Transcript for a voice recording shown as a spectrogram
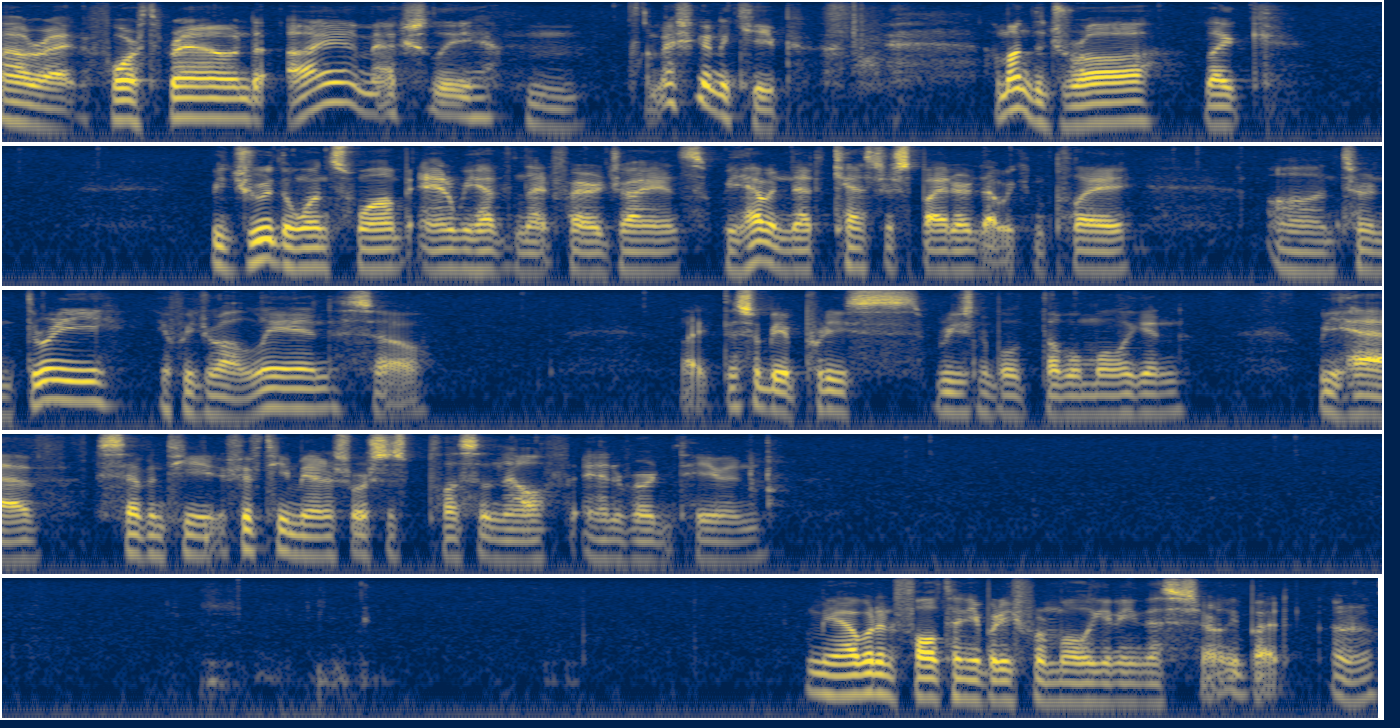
All right, fourth round. I am actually, hmm, I'm actually gonna keep. I'm on the draw. Like, we drew the one swamp and we have the Nightfire Giants. We have a Netcaster Spider that we can play on turn three if we draw a land. So, like, this would be a pretty reasonable double mulligan. We have 17, 15 mana sources plus an elf and a Verdant Haven. I mean, I wouldn't fault anybody for mulliganing necessarily, but I don't know.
